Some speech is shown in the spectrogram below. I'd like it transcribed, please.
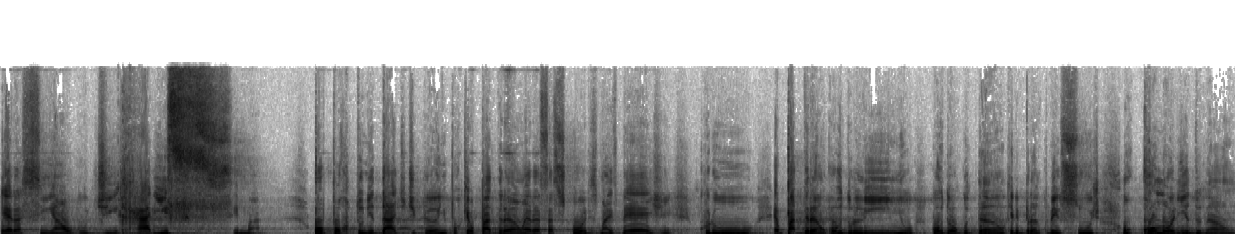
era assim algo de raríssima oportunidade de ganho, porque o padrão era essas cores mais bege, cru, é o padrão, cor do linho, cor do algodão, aquele branco meio sujo. O colorido não.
